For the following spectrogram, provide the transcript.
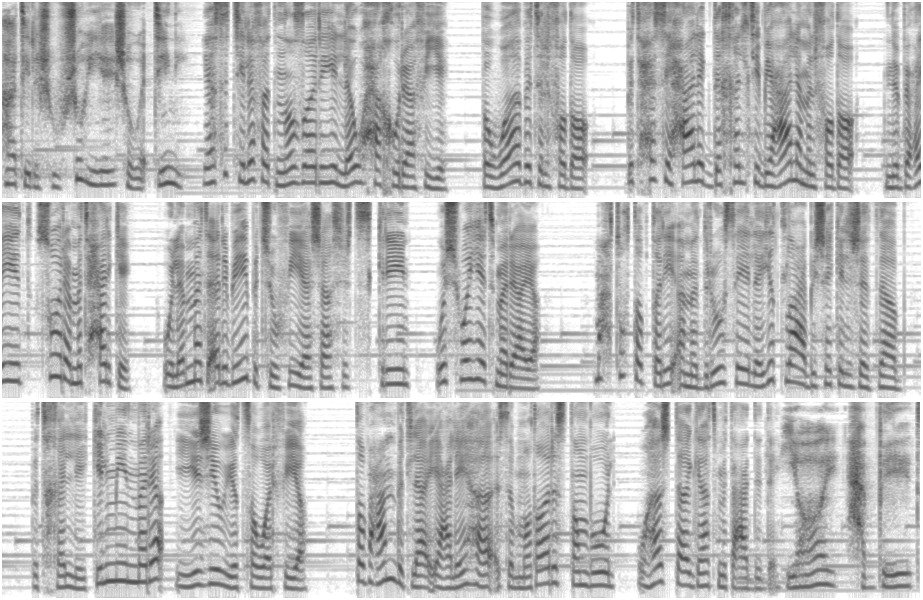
هاتي لشوف شو هي شوقتيني. يا ستي لفت نظري لوحة خرافية بوابة الفضاء. بتحسي حالك دخلتي بعالم الفضاء من بعيد صورة متحركة. ولما تقربي بتشوفيها شاشة سكرين وشوية مرايا. محطوطة بطريقة مدروسة ليطلع بشكل جذاب. بتخلي كل مين مرق يجي ويتصور فيها. طبعاً بتلاقي عليها اسم مطار اسطنبول وهاشتاجات متعددة. ياي حبيت.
